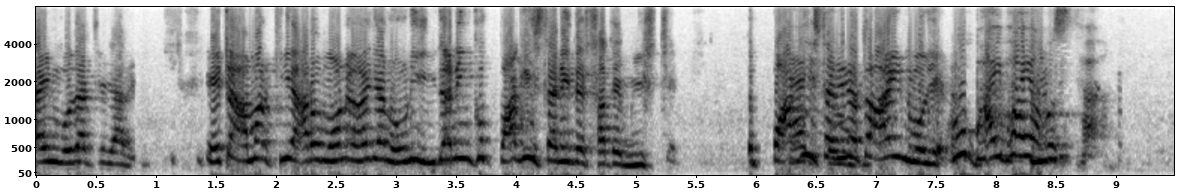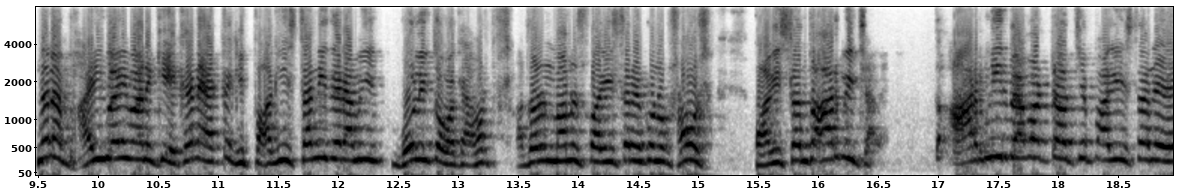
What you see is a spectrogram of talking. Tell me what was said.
আইন বোঝাচ্ছে জানেন? এটা আমার কি আরও মনে হয় জানো উনি ইদানিং খুব পাকিস্তানিদের সাথে মিশছেন। তো পাকিস্তানিরা তো আইন বোঝে খুব ভাই ভাই অবস্থা। না না, ভাই ভাই মানে কি? এখানে একটা কি? পাকিস্তানিদের আমি বলি তোমাকে, আমার সাধারণ মানুষ পাকিস্তানের কোনো সমস্যা পাকিস্তান তো আর্মি চায় তো আর্মির ব্যাপারটা হচ্ছে পাকিস্তানের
